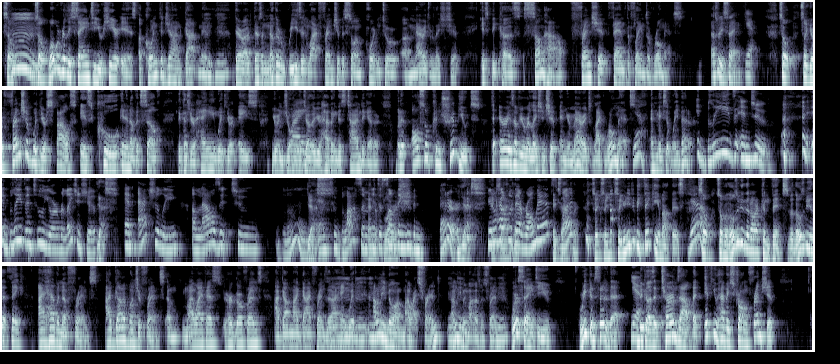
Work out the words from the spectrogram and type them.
So, Mm. so what we're really saying to you here is, according to John Gottman, Mhm. there are there's another reason why friendship is so important to a marriage relationship. It's because somehow friendship fans the flames of romance. That's what he's saying. Yeah. So, so your friendship with your spouse is cool in and of itself because you're hanging with your ace, you're enjoying each other, you're having this time together. But it also contributes to areas of your relationship and your marriage, like romance, Yeah. and makes it way better. It bleeds into it bleeds into your relationship Yes. and actually allows it to bloom Yes. and to blossom And to into something even better. Yes. You know, helps with that romance. Exactly. So, so, you, so you need to be thinking about this. Yeah. So, so for those of you that aren't convinced, for those of you that think I have enough friends, I've got a bunch of friends, and my wife has her girlfriends. I've got my guy friends that I hang with. Mhm, I don't mhm. need to be my wife's friend. I don't need to be my husband's friend. mhm. We're saying to you, reconsider that. Yeah. Because it turns out that if you have a strong friendship,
